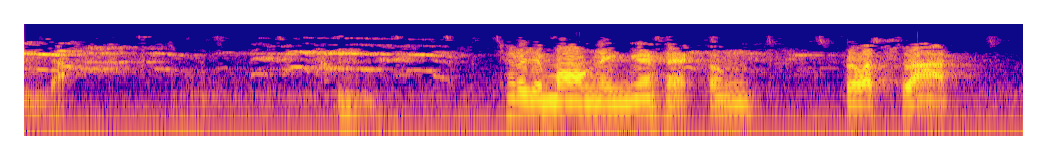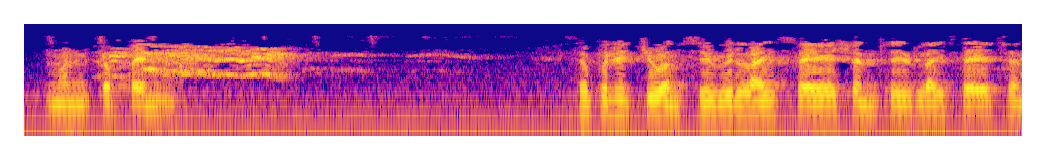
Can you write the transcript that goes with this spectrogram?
ริยะถ้าเราจะมองในแง่ของประวัติศาสตร์ มันก็เป็น spiritual civilization civilization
